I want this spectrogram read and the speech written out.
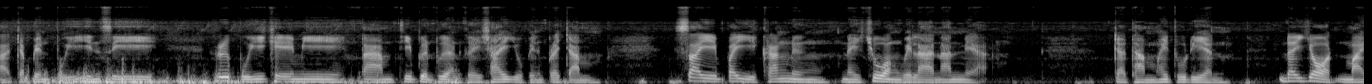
อาจจะเป็นปุ๋ยอินทรีย์ หรือปุ๋ยเคมีตามที่เพื่อนๆเคยใช้อยู่เป็นประจำใส่ไปอีกครั้งหนึ่งในช่วงเวลานั้นเนี่ย จะทำให้ทุเรียนได้ยอดใหม่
